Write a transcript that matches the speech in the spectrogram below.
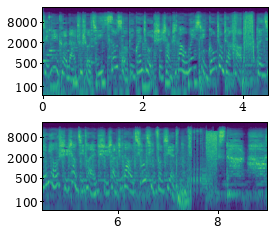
请立刻拿出手机，搜索并关注“时尚之道”微信公众账号。本节目由时尚集团时尚之道倾情奉献。Star Hot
